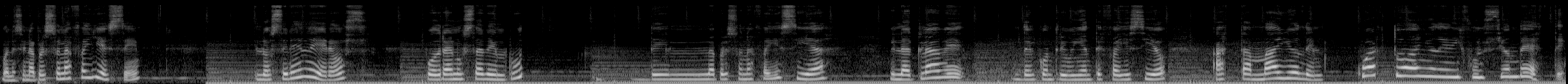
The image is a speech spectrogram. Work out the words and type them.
Bueno, si una persona fallece, los herederos podrán usar el root de la persona fallecida y la clave del contribuyente fallecido hasta mayo del cuarto año de disfunción de este.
